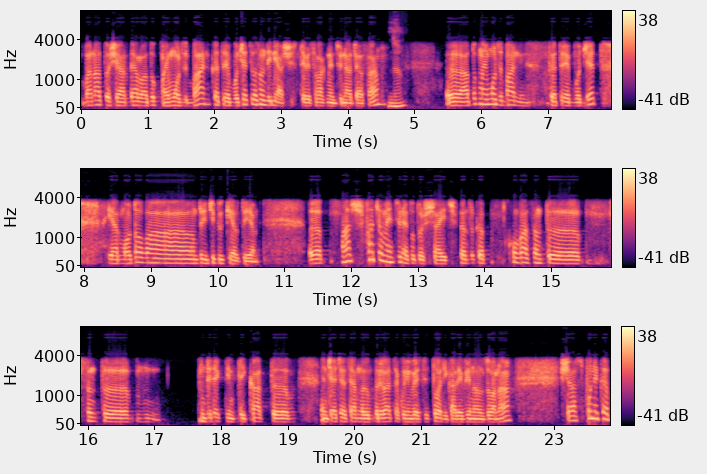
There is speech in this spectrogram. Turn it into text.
Banatul și Ardealul aduc mai mulți bani către buget. Eu sunt din Iași, trebuie să fac mențiunea aceasta. Da. Uh, aduc mai mulți bani către buget, iar Moldova în principiu cheltuie. Uh, Aș face o mențiune totuși aici, pentru că cumva sunt, uh, sunt uh, direct implicat uh, în ceea ce înseamnă relația cu investitorii care vin în zonă și aș spune că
